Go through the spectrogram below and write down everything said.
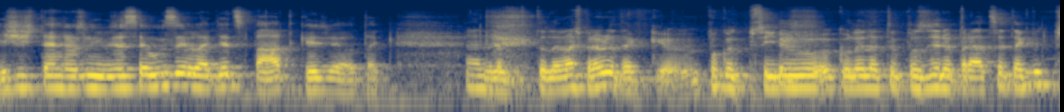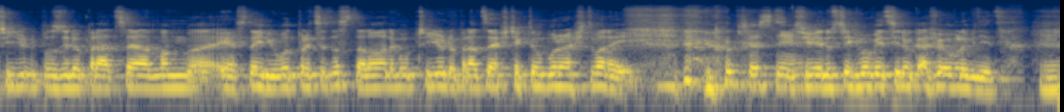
ježiš, to je hrozný, se musím letět zpátky, že jo, tak to, tohle máš pravdu, tak eh, pokud přijdu kvůli letu pozdě do práce, tak buď přijdu pozdě do práce a mám jasný důvod, proč se to stalo, nebo přijdu do práce a ještě k tomu budu naštvaný. Přesně. Což jednu z těch dvou věcí dokážu ovlivnit. Hmm.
